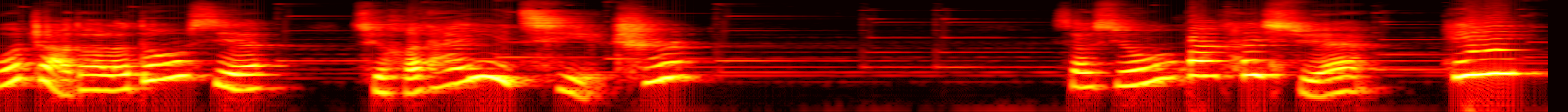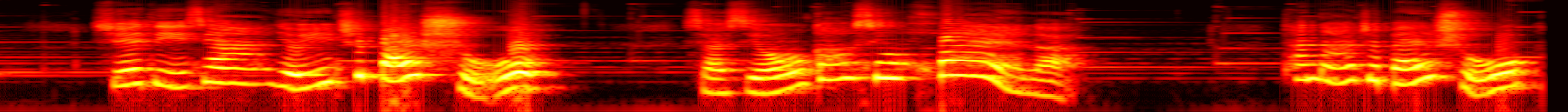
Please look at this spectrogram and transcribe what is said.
我找到了东西，去和它一起吃。小熊扒开雪，嘿，雪底下有一只白鼠。小熊高兴坏了，他拿着白鼠，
